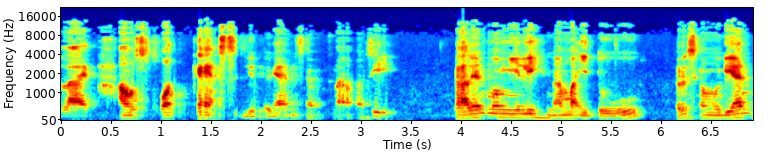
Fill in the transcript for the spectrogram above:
Lighthouse Podcast gitu kan. Kenapa sih kalian memilih nama itu? Terus kemudian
